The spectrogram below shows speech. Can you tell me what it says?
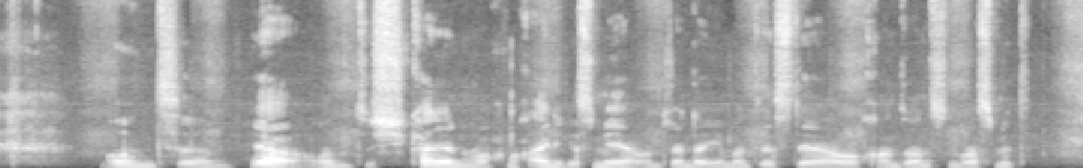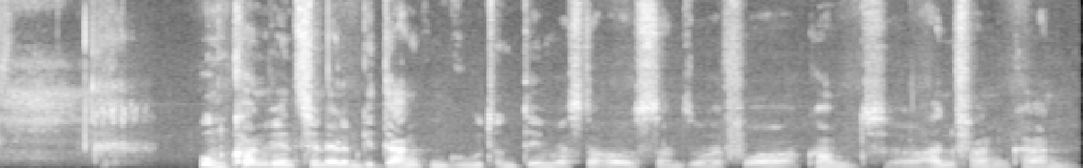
und ähm, ja, und ich kann ja noch, noch einiges mehr. Und wenn da jemand ist, der auch ansonsten was mit unkonventionellem Gedankengut und dem, was daraus dann so hervorkommt, äh, anfangen kann,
